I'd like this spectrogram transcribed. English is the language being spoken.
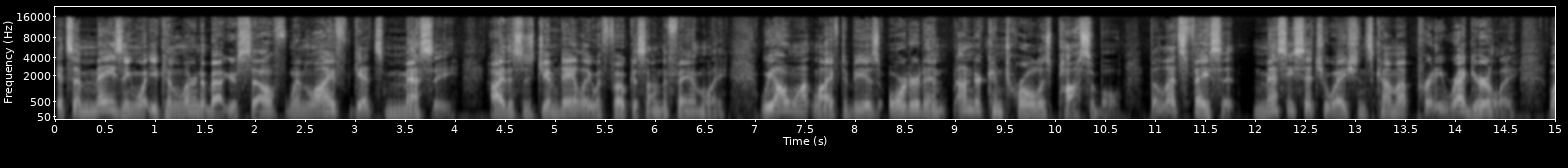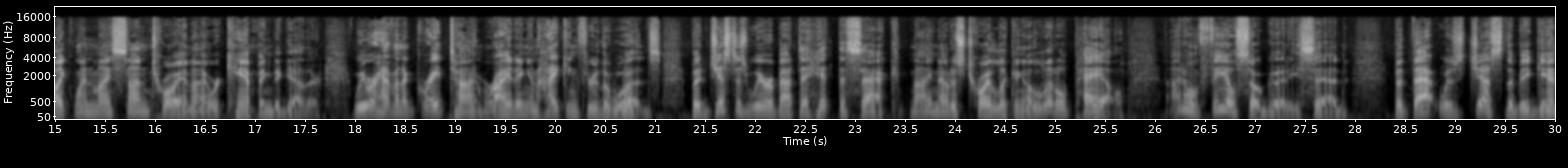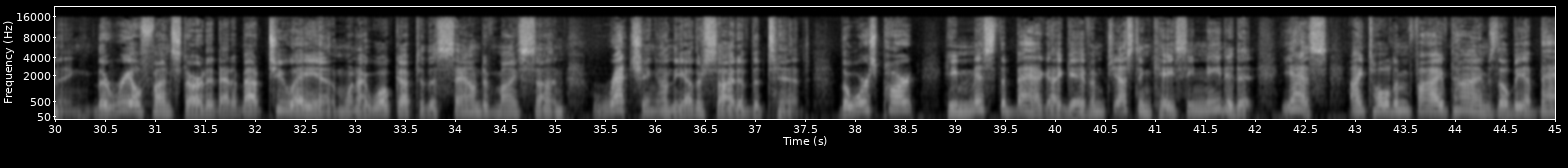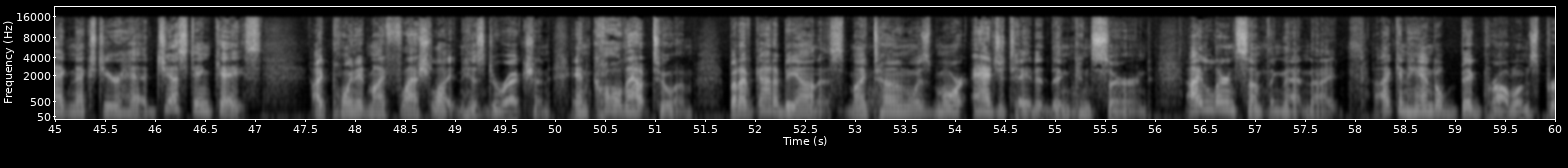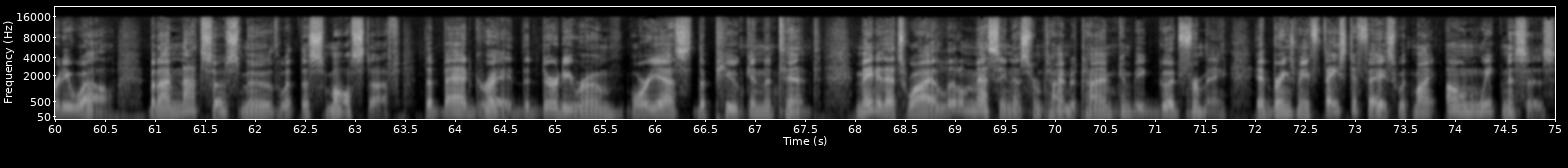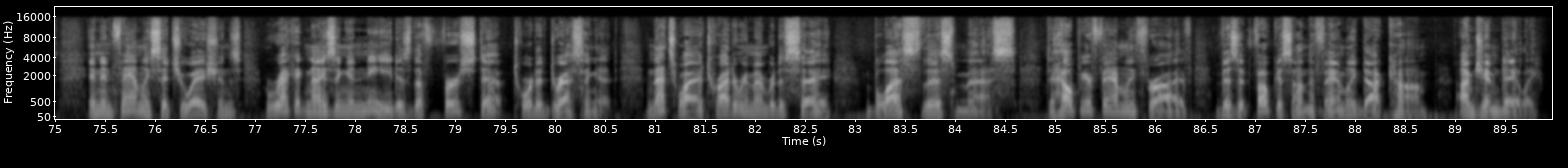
It's amazing what you can learn about yourself when life gets messy. Hi, this is Jim Daly with Focus on the Family. We all want life to be as ordered and under control as possible. But let's face it, messy situations come up pretty regularly. Like when my son Troy and I were camping together. We were having a great time riding and hiking through the woods. But just as we were about to hit the sack, I noticed Troy looking a little pale. I don't feel so good, he said. But that was just the beginning. The real fun started at about 2 a.m. when I woke up to the sound of my son retching on the other side of the tent. The worst part? He missed the bag I gave him just in case he needed it. Yes, I told him five times there'll be a bag next to your head, just in case. I pointed my flashlight in his direction and called out to him, but I've got to be honest, my tone was more agitated than concerned. I learned something that night. I can handle big problems pretty well, but I'm not so smooth with the small stuff the bad grade, the dirty room, or yes, the puke in the tent. Maybe that's why a little messiness from time to time can be good for me. It brings me face to face with my own weaknesses. And in family situations, recognizing a need is the first step toward addressing it. And that's why I try to remember to say, Bless this mess. To help your family thrive, visit FocusOnTheFamily.com. I'm Jim Daly.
